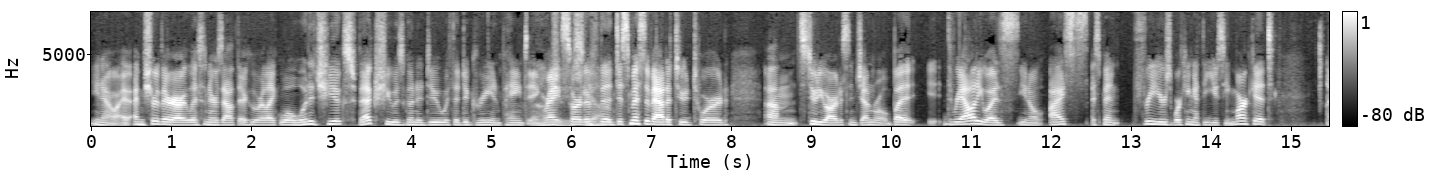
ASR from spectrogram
You know, I, I'm sure there are listeners out there who are like, "Well, what did she expect she was going to do with a degree in painting?" Oh, right? geez, sort of yeah. the dismissive attitude toward um, studio artists in general. But the reality was, you know, I, s- I spent three years working at the UC Market. Uh,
